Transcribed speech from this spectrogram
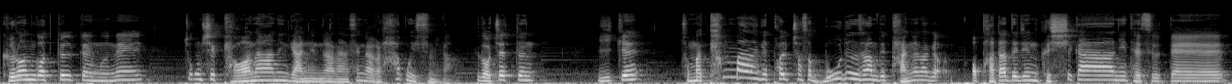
그런 것들 때문에 조금씩 변화하는 게 아닌가라는 생각을 하고 있습니다. 그래서 어쨌든 이게 정말 편만하게 펼쳐서 모든 사람들이 당연하게 어, 받아들이는 그 시간이 됐을 때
